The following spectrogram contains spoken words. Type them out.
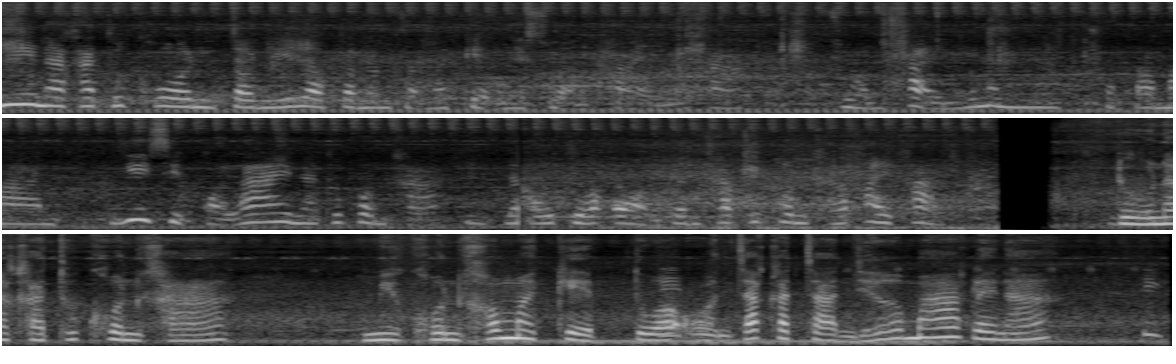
นี่นะคะทุกคนตอนนี้เรากำลังจะมาเก็บในสวนไผ่นะคะ สวนไผ่นี้มันมีประมาณ 20กว่าไร่นะทุกคนคะแล้วเอาตัวอ่อนกันค่ะทุกคนคะไปค่ะ ดูนะคะทุกคนคะ มีคนเข้ามาเก็บตัวอ่อนจักรจันทร์เยอะมากเลยนะ ติด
